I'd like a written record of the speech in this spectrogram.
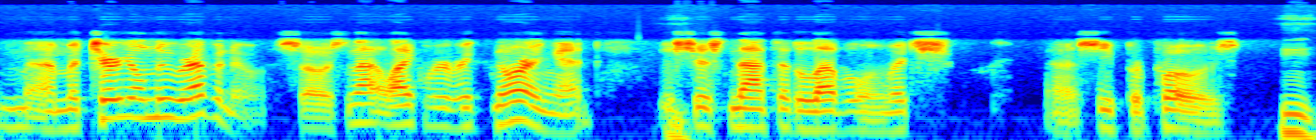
uh, material new revenue. So it's not like we're ignoring it. It's just not to the level in which uh, she proposed. Mm.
